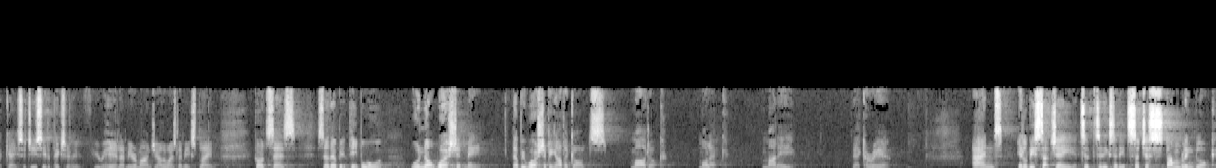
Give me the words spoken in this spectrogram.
Okay, so do you see the picture? If you were here, let me remind you, otherwise, let me explain. God says, So there'll be, people will, not worship me, they'll be worshipping other gods Marduk, Molech, money, their career. And it'll be such a, to, to the extent, it's such a stumbling block.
